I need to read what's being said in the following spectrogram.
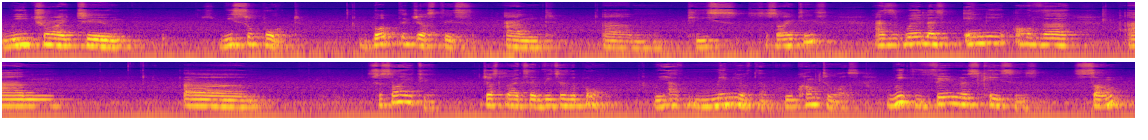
We try to, we support both the justice and um, peace societies, as well as any other um, uh, society, just like St. Vincent de Paul. We have many of them who come to us with various cases. Some,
